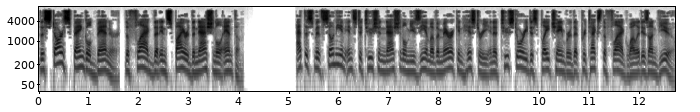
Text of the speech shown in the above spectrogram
"'The Star-Spangled Banner, the Flag that Inspired the National Anthem' At the Smithsonian Institution National Museum of American History in a two-story display chamber that protects the flag while it is on view.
